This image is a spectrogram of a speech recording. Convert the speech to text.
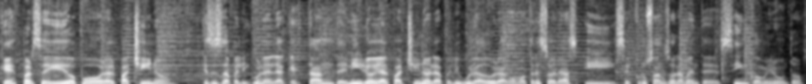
que es perseguido por Al Pacino, que es esa película en la que están De Niro y Al Pacino, la película dura como tres horas y se cruzan solamente cinco minutos.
